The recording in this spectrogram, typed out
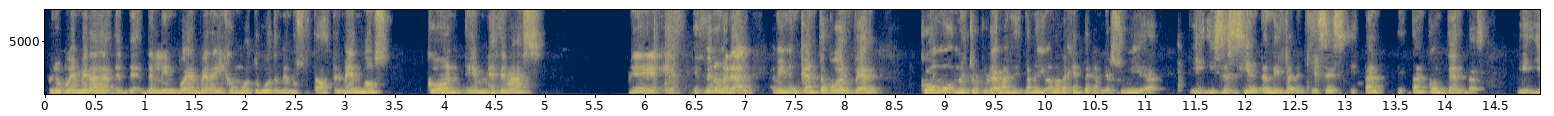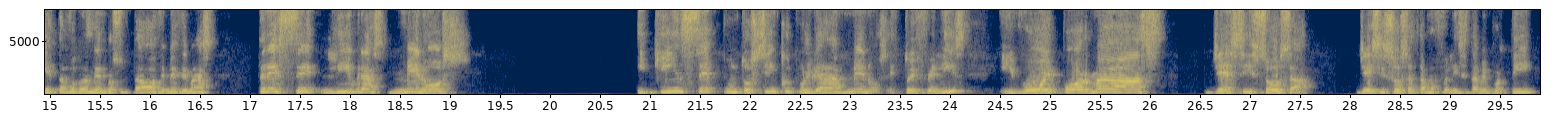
Pero pueden ver a Derlín, pueden ver ahí cómo tuvo también resultados tremendos con Mes de Más. Es, es fenomenal. A mí me encanta poder ver cómo nuestros programas están ayudando a la gente a cambiar su vida y, se sienten diferentes, están, están contentas. Y, esta foto también, resultados de mes de más, 13 libras menos y 15.5 pulgadas menos. Estoy feliz y voy por más. Jesse Sosa. Jesse Sosa, estamos felices también por ti.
